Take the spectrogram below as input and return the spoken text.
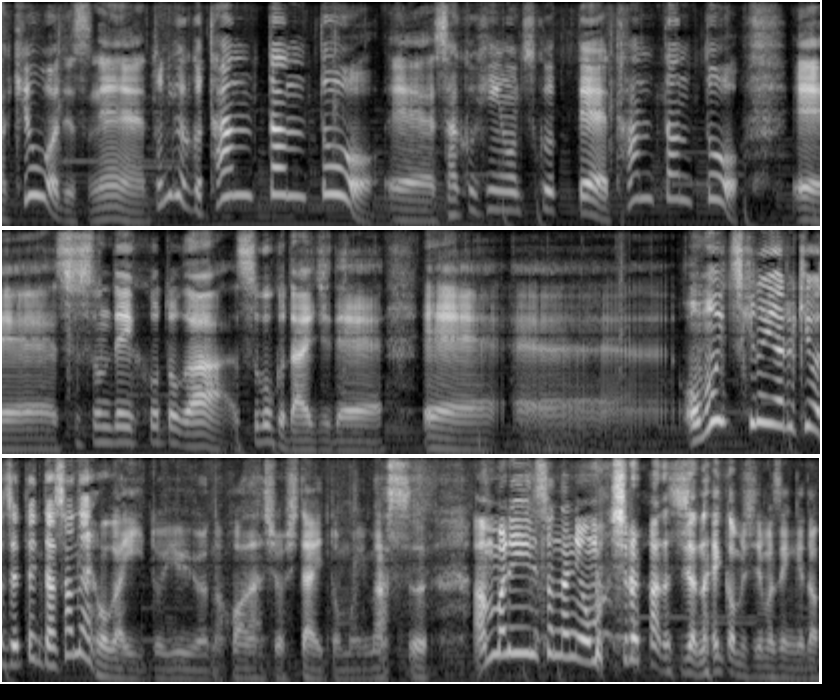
あ今日はですねとにかく淡々と、えー、作品を作って淡々と、えー、進んでいくことがすごく大事で、えーえー、思いつきのやる気は絶対に出さない方がいいというようなお話をしたいと思います。あんまりそんなに面白い話じゃないかもしれませんけど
